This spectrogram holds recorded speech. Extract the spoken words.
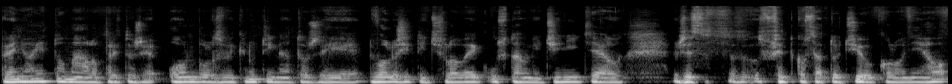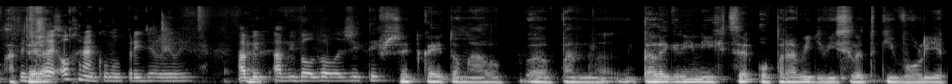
Pre ňo je to málo, pretože on bol zvyknutý na to, že je dôležitý človek, ústavný činiteľ, že všetko sa točí okolo neho. A Veď teraz... aj ochránku mu pridelili, aby, aby bol dôležitý. Všetko je to málo. Pán Pellegrini chce opraviť výsledky volieb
